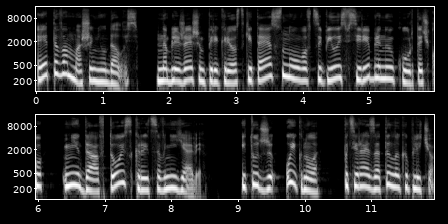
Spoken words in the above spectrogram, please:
Этого Маше не удалось. На ближайшем перекрестке Тая снова вцепилась в серебряную курточку, не дав той скрыться в неяве. И тут же ойкнула, потирая затылок и плечо.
